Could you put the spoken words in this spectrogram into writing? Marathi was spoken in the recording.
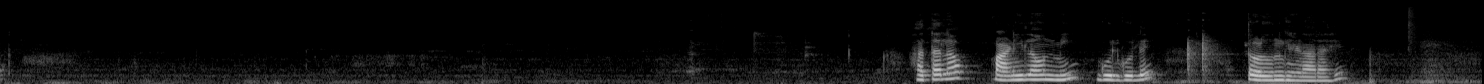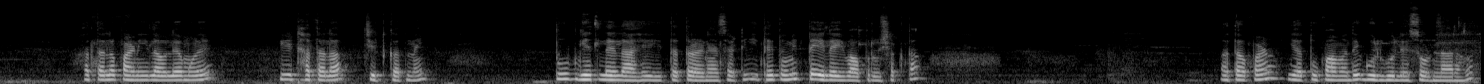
हाताला पाणी लावून मी गुलगुले तळून घेणार आहे. हाताला पाणी लावल्यामुळे पीठ हाताला चिटकत नाही. तूप घेतलेलं आहे इथं तळण्यासाठी. इथे तुम्ही तेलही वापरू शकता. आता आपण या तुपामध्ये गुलगुले सोडणार आहोत.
